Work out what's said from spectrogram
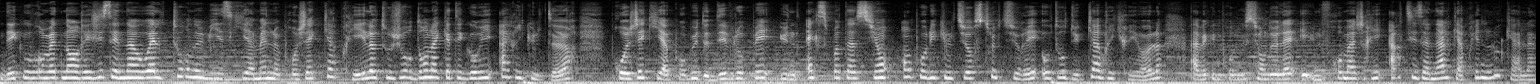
Découvrons maintenant Régis et Nawel Tournebise qui amènent le projet Capril, toujours dans la catégorie agriculteur, projet qui a pour but de développer une exploitation en polyculture structurée autour du cabri créole, avec une production de lait et une fromagerie artisanale caprine locale.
